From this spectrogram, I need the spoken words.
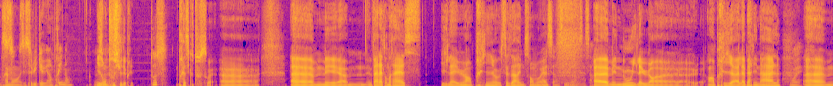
vraiment, C'est celui qui a eu un prix, non? Ils ont tous eu des prix. Tous? Presque tous, ouais. Mais Vers la tendresse, il a eu un prix au César, il me semble. Ouais. Ouais, c'est un César, c'est ça. Euh, mais nous, il a eu un, un prix à la Berlinale. Ouais. Euh,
